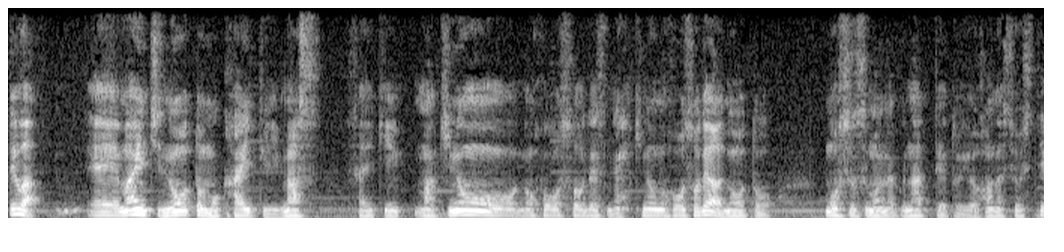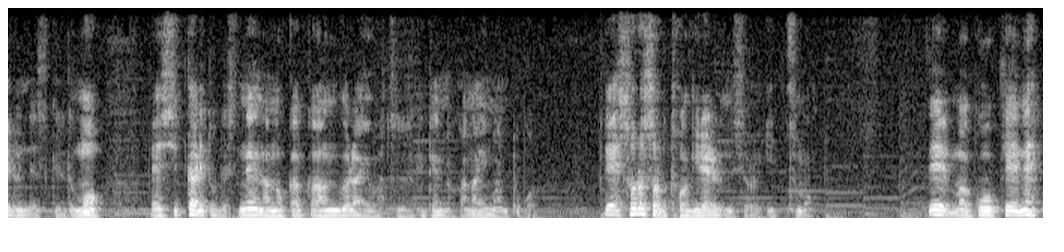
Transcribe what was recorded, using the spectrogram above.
では、えー、毎日ノートも書いています。最近、まあ、昨日の放送ですね。昨日の放送ではノートも進まなくなってというお話をしてるんですけれども、えしっかりとですね7日間ぐらいは続けてるのかな今のとこ。ろでそろそろ途切れるんですよいつも。で、まあ、合計ね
